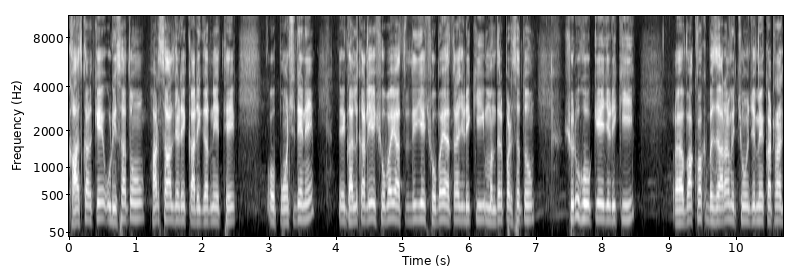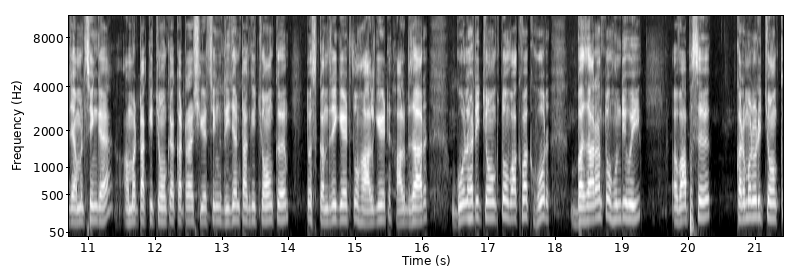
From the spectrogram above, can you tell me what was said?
ਖਾਸ ਕਰਕੇ ਉੜੀਸਾ ਤੋਂ ਹਰ ਸਾਲ ਜਿਹੜੇ ਕਾਰੀਗਰ ਨੇ ਇੱਥੇ ਉਹ ਪਹੁੰਚਦੇ ਨੇ। ਤੇ ਗੱਲ ਕਰ ਲਈਏ ਸ਼ੋਭਾ ਯਾਤਰਾ ਦੀ, ਇਹ ਸ਼ੋਭਾ ਯਾਤਰਾ ਜਿਹੜੀ ਕਿ ਮੰਦਰ ਪਰਿਸਰ ਤੋਂ ਸ਼ੁਰੂ ਹੋ ਕੇ ਜਿਹੜੀ ਕਿ ਵੱਖ-ਵੱਖ ਬਾਜ਼ਾਰਾਂ ਵਿੱਚੋਂ ਜਿਵੇਂ ਕਟਰਾ ਜਮਨ ਸਿੰਘ ਹੈ, ਅਮਰ ਟਾਕੀ ਚੌਂਕ ਹੈ, ਕਟਰਾ ਸ਼ੇਰ ਸਿੰਘ, ਰੀਜਨ ਟਾਕੀ ਚੌਂਕ ਤੋਂ ਸਕੰਦਰੀ ਗੇਟ ਤੋਂ ਹਾਲ ਗੇਟ, ਹਾਲ ਬਾਜ਼ਾਰ, ਗੋਲਹਟੀ ਚੌਂਕ ਤੋਂ ਵੱਖ-ਵੱਖ ਹੋਰ ਬਾਜ਼ਾਰਾਂ ਤੋਂ ਹੁੰਦੀ ਹੋਈ ਵਾਪਸ ਕਰਮਲੋੜੀ ਚੌਂਕ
